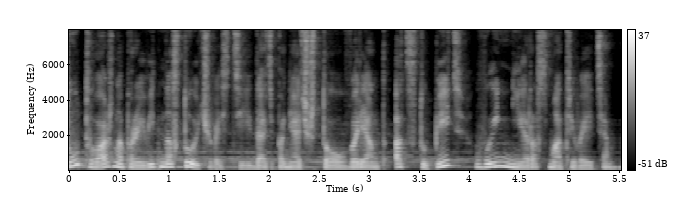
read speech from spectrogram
Тут важно проявить настойчивость и дать понять, что вариант «отступить» вы не рассматриваете.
